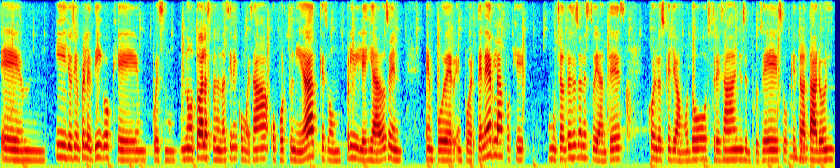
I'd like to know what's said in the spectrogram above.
Em, y yo siempre les digo que pues no todas las personas tienen como esa oportunidad, que son privilegiados en, en, poder, en poder tenerla, porque muchas veces son estudiantes con los que llevamos dos, tres años en proceso, que trataron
